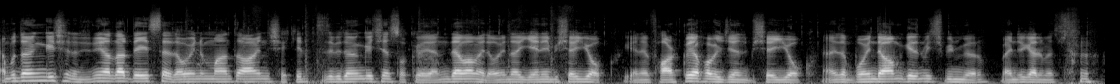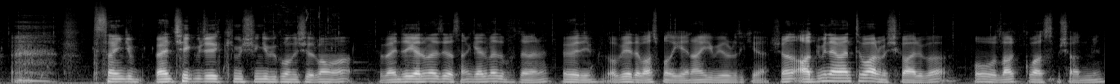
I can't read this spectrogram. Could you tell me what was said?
Yani bu döngü içinde dünyalar değişse de oyunun mantığı aynı şekil. Sizi bir döngü içine sokuyor yani devam ediyor. Oyunda yeni bir şey yok. Yeni farklı yapabileceğiniz bir şey yok. Yani bu oyun devamı gelir mi hiç bilmiyorum. Bence gelmez. Sanki ben çekmeyecekmişim gibi konuşuyorum ama Bence gelmez diyorsan gelmez muhtemelen. Öyle diyeyim. Lobiye de basmadık enayi gibi yürüdük ya. Şu an admin eventi varmış galiba. Oo lag basmış admin.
